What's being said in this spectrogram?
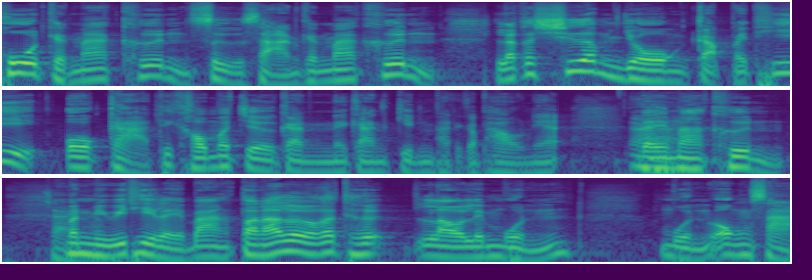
พูดกันมากขึ้น สื่อสารกันมากขึ้น แล้วก็เชื่อมโยงกลับไปที่โอกาสที่เขามาเจอกันในการกินผัดกะเพราเนี้ยได้มากขึ้นใช่มันมีวิธีอะไรบ้าง ตอนนั้นเราก็เถอะเราเลยหมุนหมุนองศา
